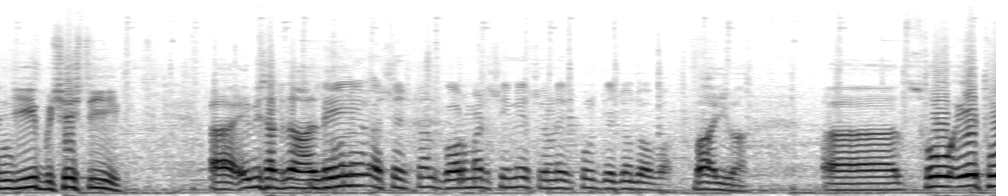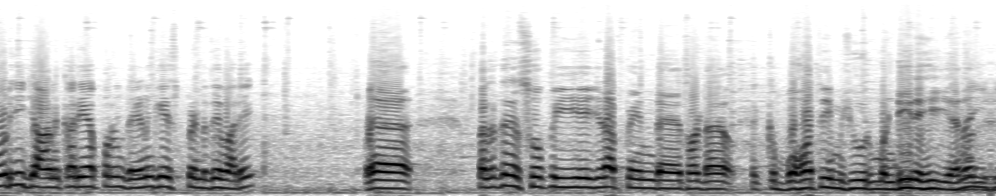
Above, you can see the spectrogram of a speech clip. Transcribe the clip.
ਸੰਜੀਵ ਵਿਸ਼ਿਸ਼ਟ ਜੀ। ਇਹ ਵੀ ਸਾਡੇ ਨਾਲ ਨੇ। Junior assistant government senior secondary school Jejon Doaba ਵਾਹ ਜੀ ਵਾਹ। ਸੋ ਇਹ ਥੋੜੀ ਜਿਹੀ ਜਾਣਕਾਰੀ ਆਪਾਂ ਨੂੰ ਦੇਣਗੇ ਇਸ ਪਿੰਡ ਦੇ ਬਾਰੇ। ਅ, ਪਹਿਲਾਂ ਤਾਂ ਦੱਸੋ ਵੀ ਇਹ ਜਿਹੜਾ ਪਿੰਡ ਹੈ ਤੁਹਾਡਾ ਇੱਕ ਬਹੁਤ ਹੀ ਮਸ਼ਹੂਰ ਮੰਡੀ ਰਹੀ ਹੈ ਨਾ ਜੀ।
